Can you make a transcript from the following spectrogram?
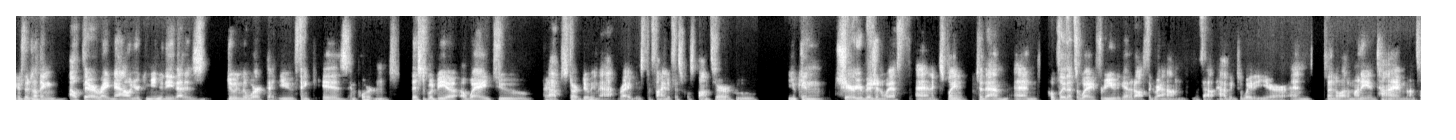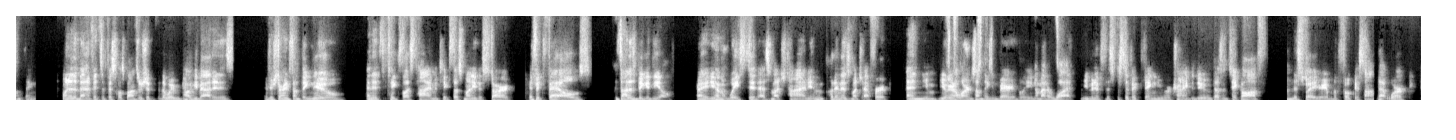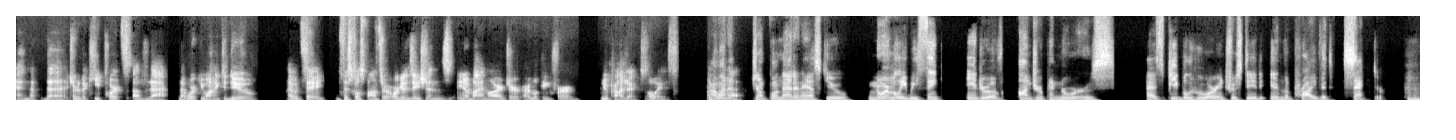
if there's nothing out there right now in your community that is doing the work that you think is important, this would be a, a way to perhaps start doing that, right? Is to find a fiscal sponsor who you can share your vision with and explain it to them. And hopefully that's a way for you to get it off the ground without having to wait a year and spend a lot of money and time on something. One of the benefits of fiscal sponsorship, the way we're talking about it is if you're starting something new and it takes less time, it takes less money to start. If it fails, it's not as big a deal, right? You haven't wasted as much time. You haven't put in as much effort and you, are going to learn something invariably, no matter what, even if the specific thing you were trying to do doesn't take off and this way, you're able to focus on that work and the, the sort of the key parts of that that work you're wanting to do. I would say fiscal sponsor organizations, you know, by and large, are, are looking for new projects always. I want to jump on that and ask you. Normally, we think, Andrew, of entrepreneurs as people who are interested in the private sector. Mm-hmm.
